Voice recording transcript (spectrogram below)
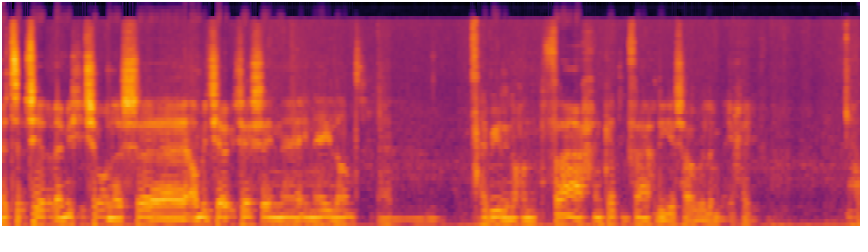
met zero-emissiezones eh ambitieus is in, eh, in Nederland. Ehm, hebben jullie nog een vraag, een kettingvraag die je zou willen meegeven? Nou,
